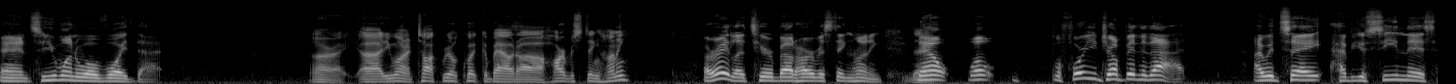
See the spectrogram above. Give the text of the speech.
and so you want to avoid that. All right. Uh, do you want to talk real quick about uh, harvesting honey? All right, let's hear about harvesting honey. Yeah. Now, well, before you jump into that, I would say, have you seen this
